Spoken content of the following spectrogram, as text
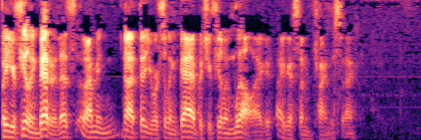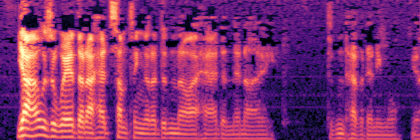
but you're feeling better. That's, I mean, not that you were feeling bad, but you're feeling well. I, I guess I'm trying to say. Yeah, I was aware that I had something that I didn't know I had, and then I didn't have it anymore. Yeah,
